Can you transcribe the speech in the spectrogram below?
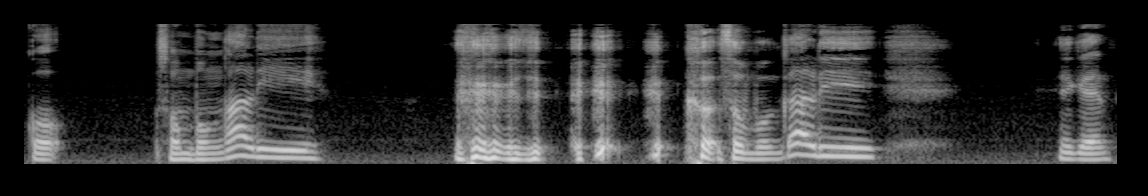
kok sombong kali. kok sombong kali, ya kan?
